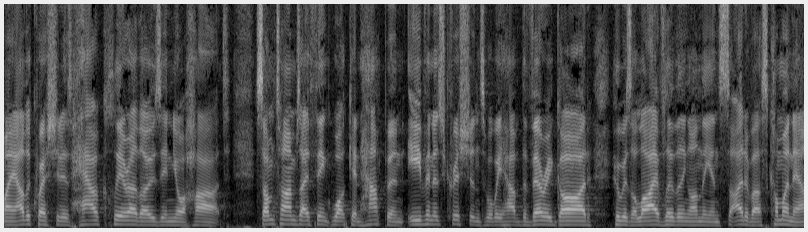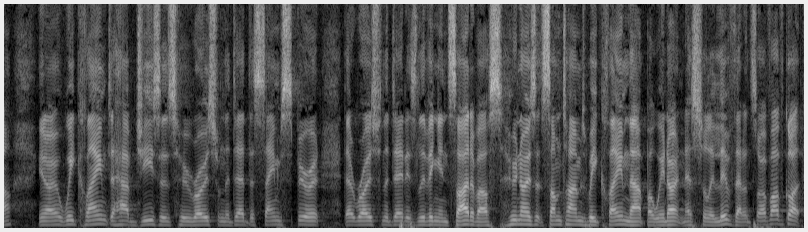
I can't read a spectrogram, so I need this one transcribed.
My other question is, how clear are those in your heart? Sometimes I think what can happen, even as Christians, where we have the very God who is alive living on the inside of us. Come on now. You know, we claim to have Jesus who rose from the dead. The same spirit that rose from the dead is living inside of us. Who knows that sometimes we claim that, but we don't necessarily live that. And so if I've got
